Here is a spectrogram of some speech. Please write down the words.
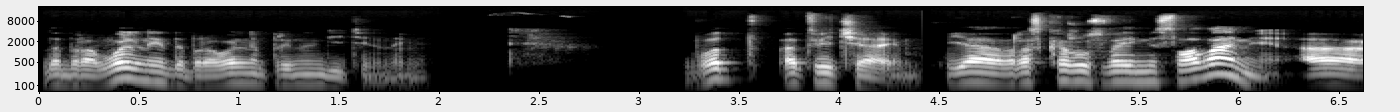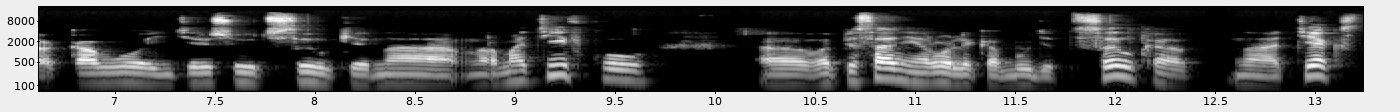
добровольные, добровольно-принудительными. Вот отвечаем. Я расскажу своими словами, а кого интересуют ссылки на нормативку, э, в описании ролика будет ссылка на текст,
